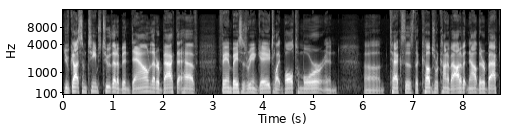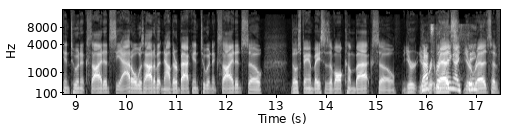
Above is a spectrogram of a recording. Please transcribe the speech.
you've got some teams too that have been down that are back that have fan bases re-engaged, like Baltimore and um, Texas. The Cubs were kind of out of it. Now they're back into it and excited. Seattle was out of it. Now they're back into it and excited. So those fan bases have all come back. So your your That's Reds, your Reds have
